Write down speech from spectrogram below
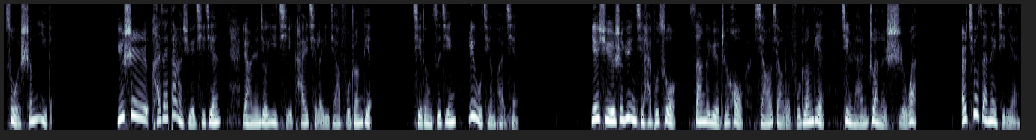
做生意的，于是还在大学期间，两人就一起开启了一家服装店，启动资金六千块钱。也许是运气还不错，三个月之后，小小的服装店竟然赚了十万。而就在那几年，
